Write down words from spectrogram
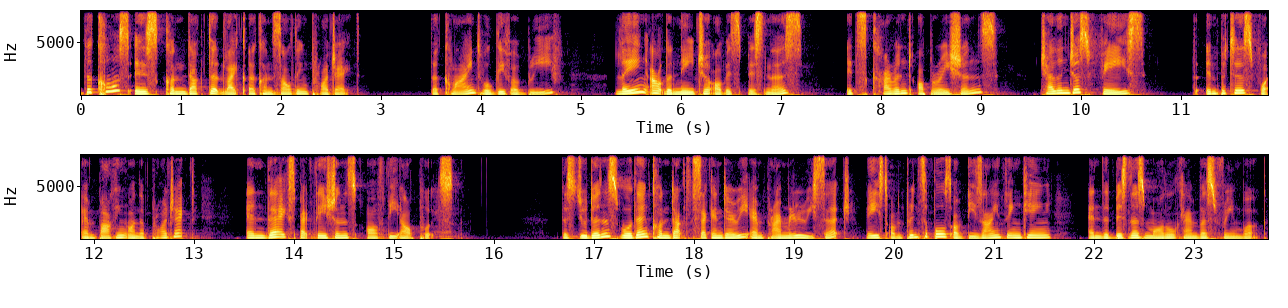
The course is conducted like a consulting project. The client will give a brief, laying out the nature of its business, its current operations, challenges faced, the impetus for embarking on the project, and their expectations of the outputs. The students will then conduct secondary and primary research based on principles of design thinking and the business model canvas framework.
